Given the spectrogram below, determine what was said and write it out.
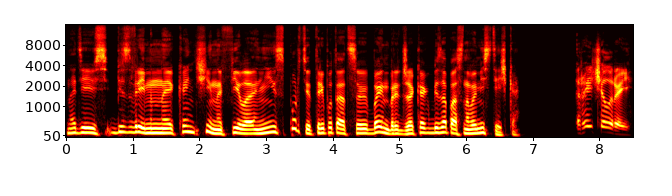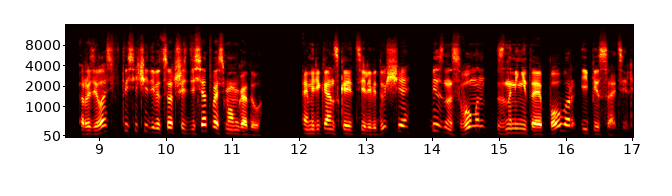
Надеюсь, безвременная кончина Фила не испортит репутацию Бейнбриджа как безопасного местечка. Рэйчел Рэй родилась в 1968 году. Американская телеведущая, бизнесвумен, знаменитая повар и писатель.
